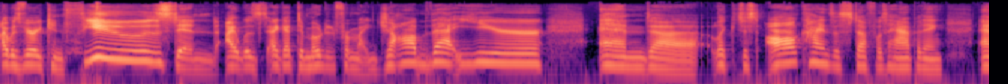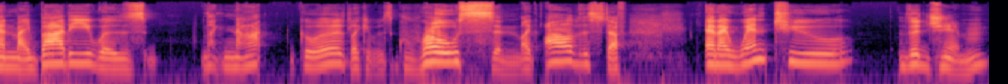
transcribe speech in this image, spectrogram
I was very confused and I was I got demoted from my job that year. And uh like just all kinds of stuff was happening. And my body was like not good like it was gross and like all of this stuff and I went to the gym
